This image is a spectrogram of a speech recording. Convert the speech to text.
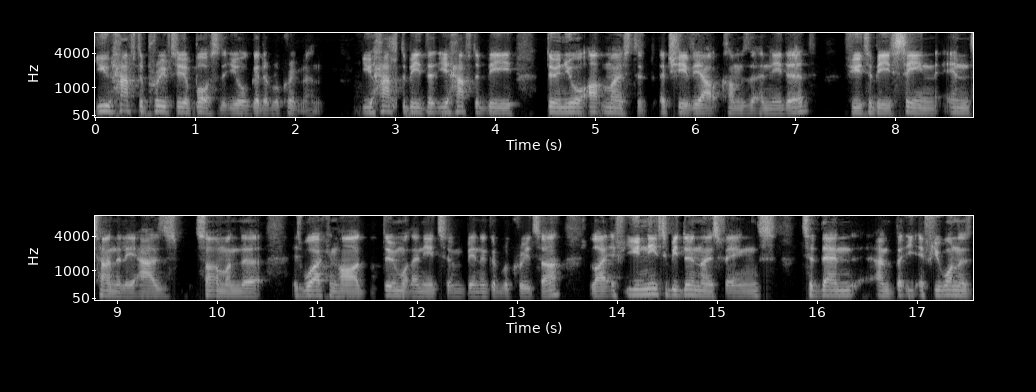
you have to prove to your boss that you're good at recruitment. You have to be that you have to be doing your utmost to achieve the outcomes that are needed for you to be seen internally as someone that is working hard, doing what they need to, and being a good recruiter. Like if you need to be doing those things to then, and but if you want to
